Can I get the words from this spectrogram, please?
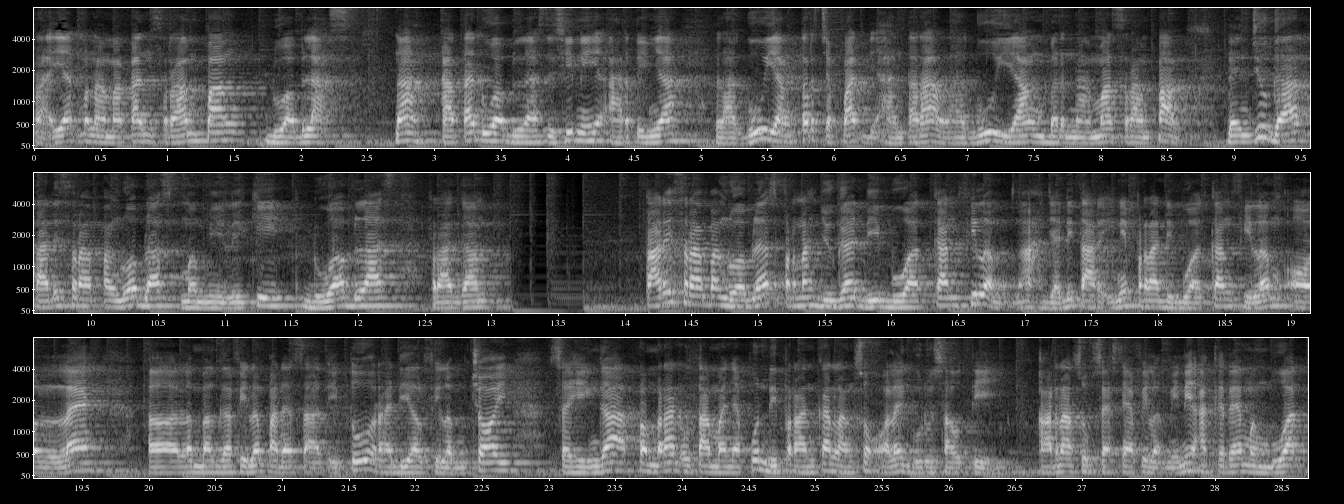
rakyat menamakan Serampang 12. Nah, kata 12 di sini artinya lagu yang tercepat di antara lagu yang bernama Serampang. Dan juga tari Serampang 12 memiliki 12 ragam Tari Serampang 12 pernah juga dibuatkan film. Nah, jadi tari ini pernah dibuatkan film oleh uh, lembaga film pada saat itu Radial Film Choi sehingga pemeran utamanya pun diperankan langsung oleh Guru Sauti. Karena suksesnya film ini akhirnya membuat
